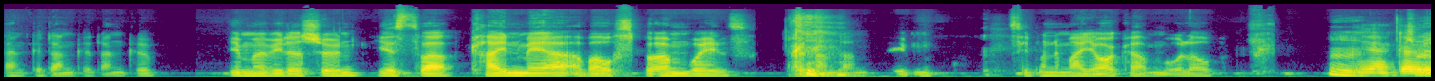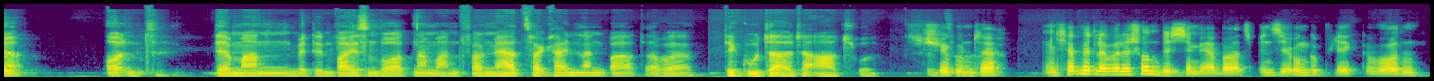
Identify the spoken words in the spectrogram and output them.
Danke, danke, danke. Immer wieder schön. Hier ist zwar kein Meer, aber auch Sperm Whales. Sondern dann eben sieht man in Mallorca im Urlaub. Hm. Ja, geil. Ja. Und der Mann mit den weißen Worten am Anfang, er hat zwar keinen langen Bart, aber der gute alte Arthur. Schön Schönen guten Tag. Ich habe mittlerweile schon ein bisschen mehr Bart. Ich bin sehr ungepflegt geworden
